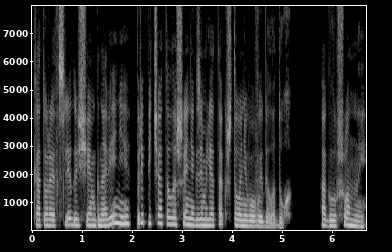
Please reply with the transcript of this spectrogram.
которая в следующее мгновение припечатала Шеня к земле так, что у него выбило дух. Оглушенный,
